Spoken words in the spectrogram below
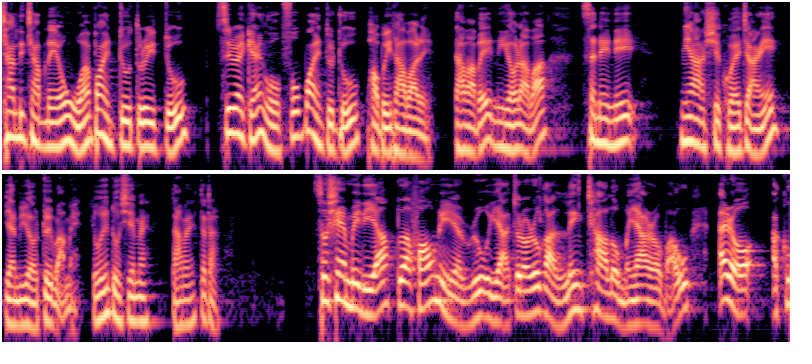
ချာလီချပ်ပလင်ကို1.232စီရကန်ကို4.22ဖောက်ပေးထားပါတယ်ဒါပါပဲနေရောတာပါစနေနေ့ည၈ခွဲကြရင်ပြန်ပြီးတော့တွေ့ပါမယ်လိုရင်းတူရှင်းမယ်ဒါပဲတတ်တာ social media platform တွေရဲ့ rule အရကျွန်တော်တို့က link ချလို့မရတော့ပါဘူးအဲ့တော့အခု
